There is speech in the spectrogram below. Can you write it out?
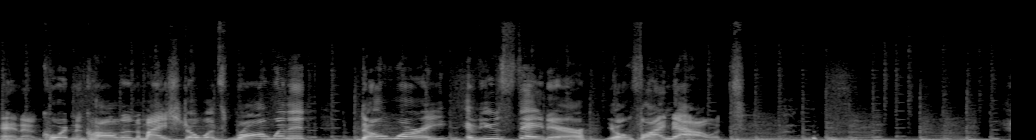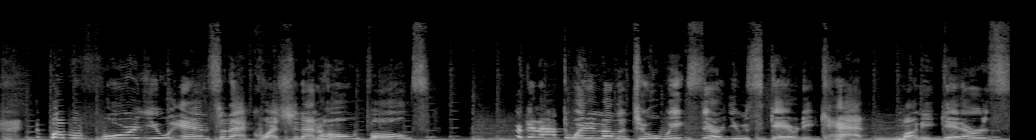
And according to Carl and the Maestro, what's wrong with it? Don't worry, if you stay there, you'll find out. but before you answer that question at home, folks, you're gonna have to wait another two weeks there, you scaredy cat money getters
